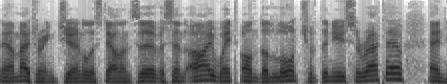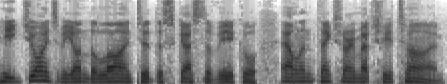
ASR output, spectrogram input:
Now, motoring journalist Alan Zurvas and I went on the launch of the new Cerato, and he joins me on the line to discuss the vehicle. Alan, thanks very much for your time.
